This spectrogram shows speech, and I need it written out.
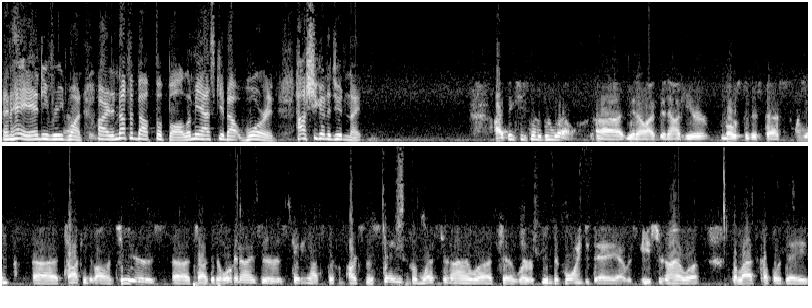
And hey, Andy Reid won. All right, enough about football. Let me ask you about Warren. How's she going to do tonight? I think she's going to do well. Uh, you know, I've been out here most of this past week uh, talking to volunteers, uh, talking to organizers, getting out to different parts of the state, from western Iowa to we're in Des Moines today. I was in eastern Iowa the last couple of days.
